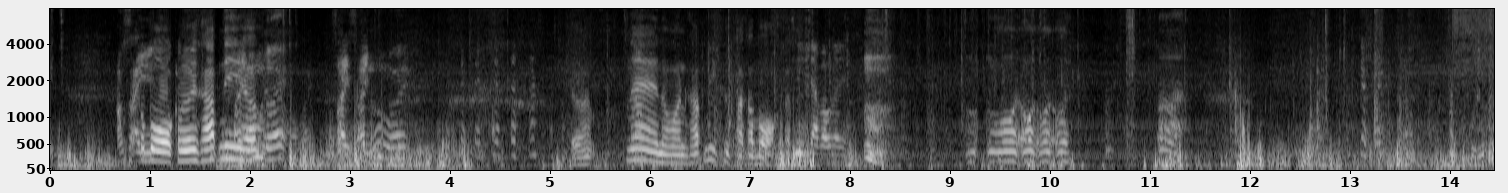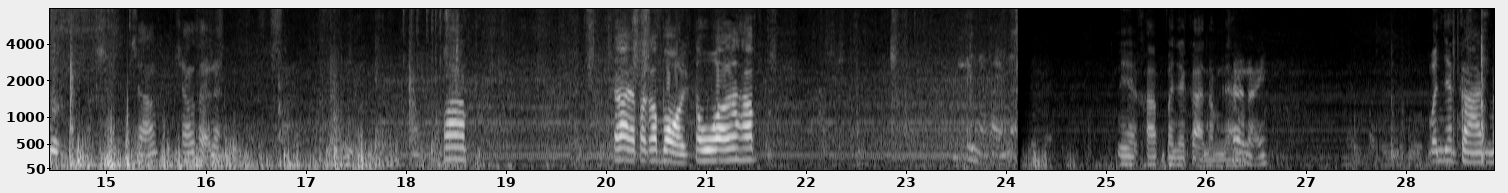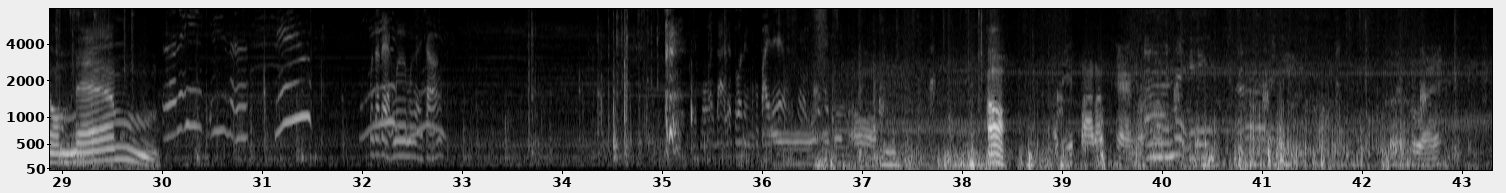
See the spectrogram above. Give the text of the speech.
เอาใส่ก็บอกเลยครับนี่ครับ ใส่นู่นเลยใส่ใส่นู่นเลยเดี๋ยวครับแน่นอนครับนี่คือปลากระบอกแบบนี้จะบอกเลยโอ้ยโอ้ยโอ้ยโอ้ยอ่าช้างช้างใส่หน่อยครับได้ปลากระบอกอีกตัวนะครับ เป็นยังไงเนี่ย เนี่ยครับ บรรยากาศหนำแนแค่มไหน บรรยากาศหนอมแนมอ๋อเอ้าอันนี้ปลารับแขกเหรออ่าครับนั่นเองสวย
